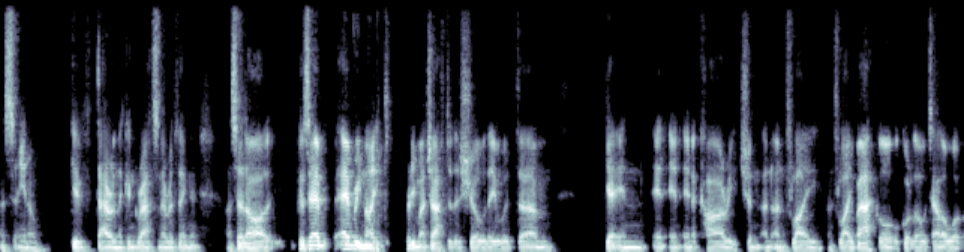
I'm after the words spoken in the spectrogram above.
and said, you know, give Darren the congrats and everything. And I said, oh, because every, every night, pretty much after the show, they would um, get in, in in a car each and, and, and fly and fly back or, or, go to the hotel or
